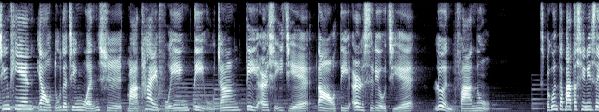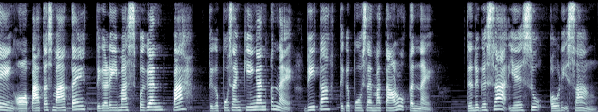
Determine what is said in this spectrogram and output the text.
今天要读的经文是马太福音第五章第二十一节到第二十六节，论发怒。Sebagun tapatas ini sing o patas mate tiga lima sebagan pah tiga pusan kingan kenai. Bita tiga pusan matalu kenai. Tenaga sa Yesu koli sang.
